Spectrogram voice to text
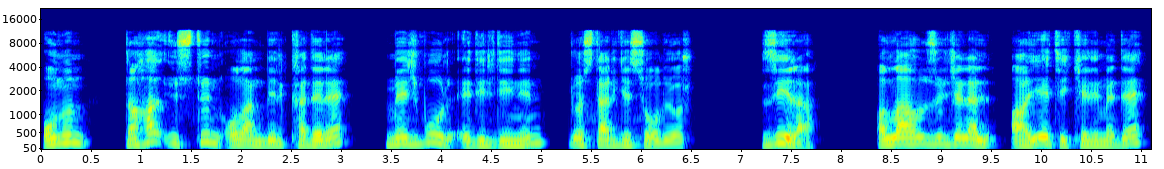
onun daha üstün olan bir kadere mecbur edildiğinin göstergesi oluyor. Zira Allahu Zülcelal ayeti kerimede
